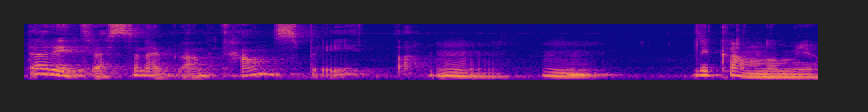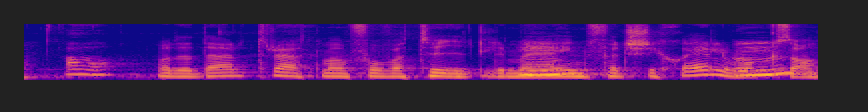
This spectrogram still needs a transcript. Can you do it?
Där intressena ibland kan spreta. Mm, mm. Det kan de ju. Ja. Och det där tror jag att man får vara tydlig med mm. inför sig själv mm. också.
